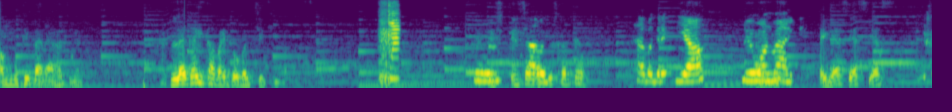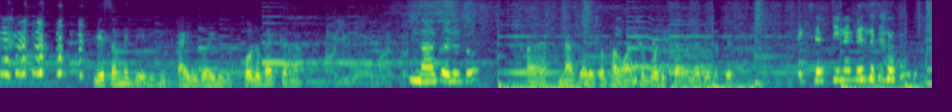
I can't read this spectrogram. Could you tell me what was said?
अंगूठी पहना है हाथ में। लगा ही था भाई दो बच्चे की। इंस्टाग्राम यूज़ करते हो? हैव अ ग्रेट या do you want my ID yes yes yes ये सब में देरी नहीं। आईडी दो आईडी दो। फॉलो बैक करना। ना करूँ तो। आ, ना करो तो भगवान तुमको रिक्शा वाला देगा फिर। एक्सेप्ट ही ना करे तो।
